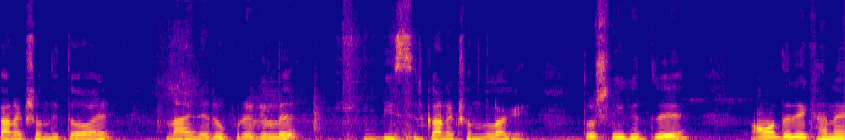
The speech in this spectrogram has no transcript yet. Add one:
কানেকশন দিতে হয়। নাইনের উপরে গেলে বিসির কানেকশন লাগে। তো সেক্ষেত্রে আমাদের এখানে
